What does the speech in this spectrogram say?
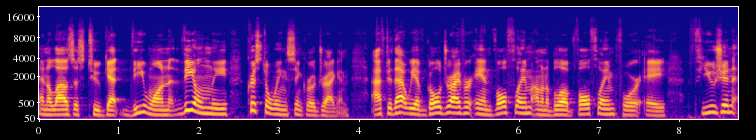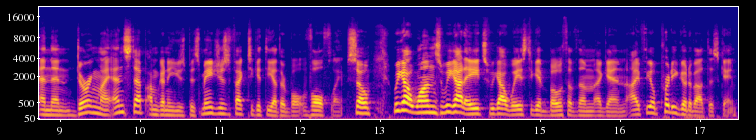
and allows us to get the one, the only, Crystal Wing Synchro Dragon. After that, we have Goldriver and Volflame. I'm going to blow up Volflame for a fusion, and then during my end step, I'm going to use Bismugear's effect to get the other Volflame. So we got ones, we got eights, we got ways to get both of them again. I feel pretty good about this game.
